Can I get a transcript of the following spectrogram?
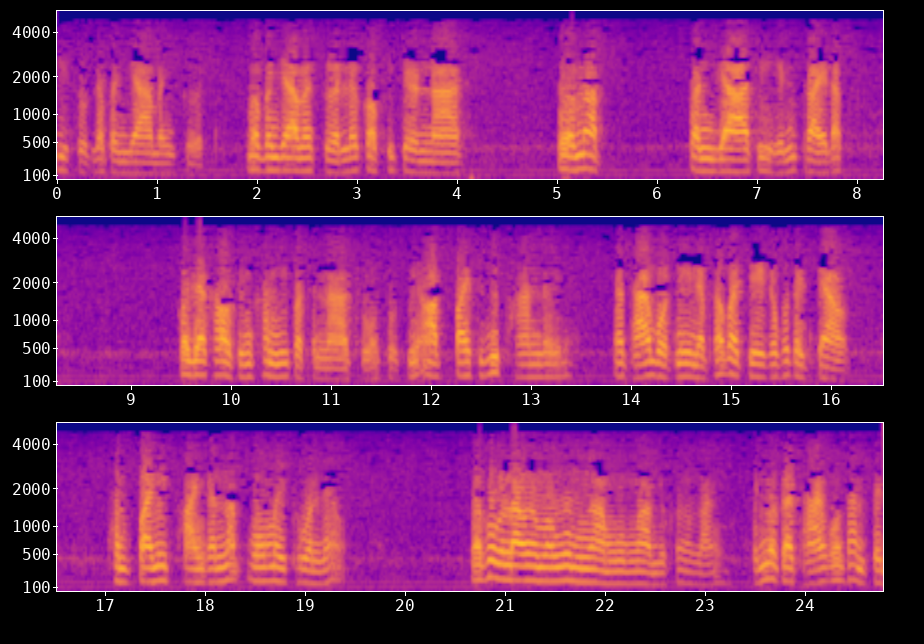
ที่สุดและปัญญามันเกิด เมื่อปัญญามันเกิดแล้วก็พิจารณาเติมนัดปัญญาที่เห็นไตรลักษณ์ก็จะเข้าถึงขั้นนี้ปัสนาสูงสุดมีอาจไปถึงนิพพานเลยนะคาถาบทนี้เนี่ยพระบาเจกับพระพุทธเจ้าท่านไปนิพพานกันนับวงไม่ทวนแล้วแล้วพวกเรามางุมงามงุมงามอยู่ข้างหลัง เห็นว่าคาถาของท่านเป็น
